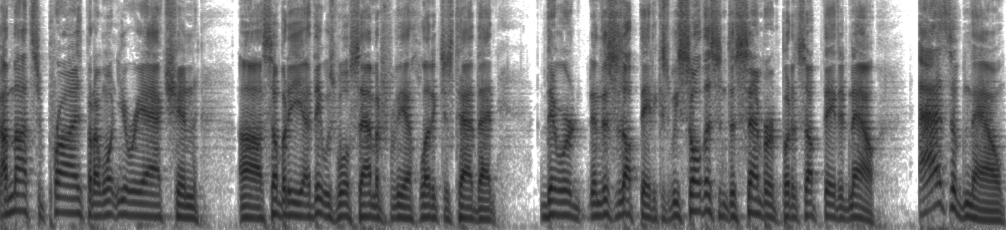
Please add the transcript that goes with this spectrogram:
I'm not surprised, but I want your reaction. Uh, somebody, I think it was Will Sammon from The Athletic, just had that. There were, and this is updated because we saw this in December, but it's updated now. As of now,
